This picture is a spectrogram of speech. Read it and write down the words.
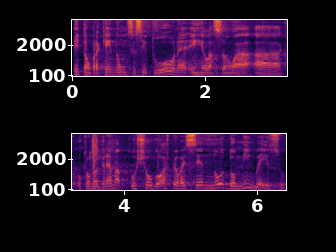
Então, para quem não se situou né, em relação ao cronograma, o show gospel vai ser no domingo, é isso?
